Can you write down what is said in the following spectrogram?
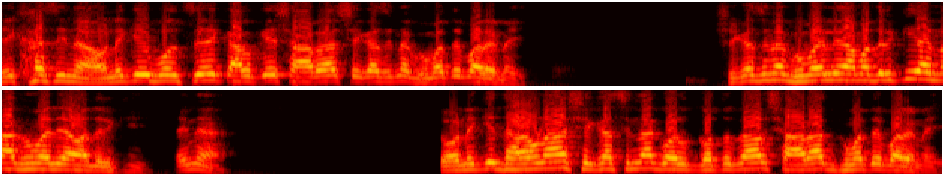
শেখ হাসিনা, অনেকেই বলছে কালকে সারা শেখ হাসিনা ঘুমাতে পারে নাই। শেখ হাসিনা ঘুমাইলে আমাদের কি আর না ঘুমাইলে আমাদের কি, তাই না? তো অনেকে ধারণা শেখ হাসিনা গতকাল সারা ঘুমাতে পারে নাই।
